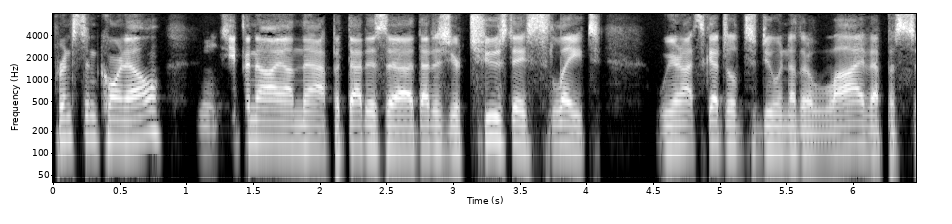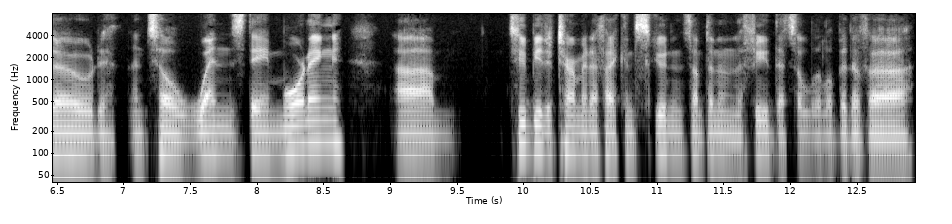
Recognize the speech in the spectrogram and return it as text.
Princeton, Cornell. Mm. Keep an eye on that. But that is uh, that is your Tuesday slate. We are not scheduled to do another live episode until Wednesday morning. Um, to be determined if I can scoot in something in the feed that's a little bit of a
